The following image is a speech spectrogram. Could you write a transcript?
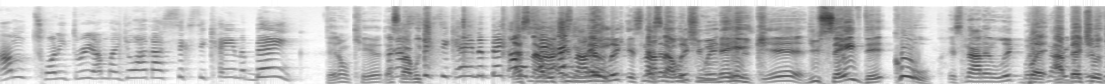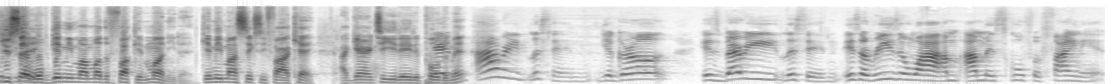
I'm 23. I'm like, yo, I got 60k in the bank. they don't care. That's I got not what. 60k in the bank. that's I not was what you It's not make. lick- it's not that's in not what you liquid. make. Yeah. You saved it. Cool. It's not in lick, but, But it's not I even bet you just if you said, make. "Well, give me my motherfucking money," then give me my 65k. I guarantee you they'd have pulled They- them in. I already listen. Your girl is very listen. It's a reason why I'm I'm in school for finance.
